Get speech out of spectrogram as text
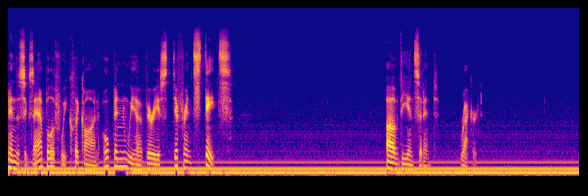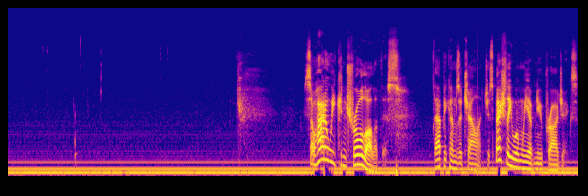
And in this example, if we click on open, we have various different states of the incident record. So how do we control all of this? That becomes a challenge, especially when we have new projects.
